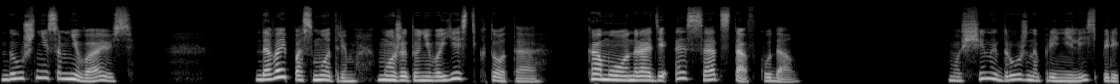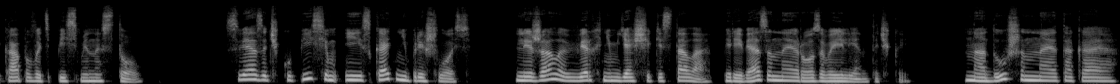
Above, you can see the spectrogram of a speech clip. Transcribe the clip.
Да уж не сомневаюсь. Давай посмотрим, может, у него есть кто-то, кому он ради Эсса отставку дал. Мужчины дружно принялись перекапывать письменный стол. Связочку писем и искать не пришлось. Лежала в верхнем ящике стола, перевязанная розовой ленточкой. Надушенная такая.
